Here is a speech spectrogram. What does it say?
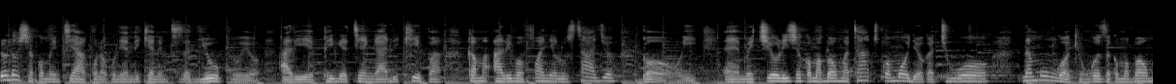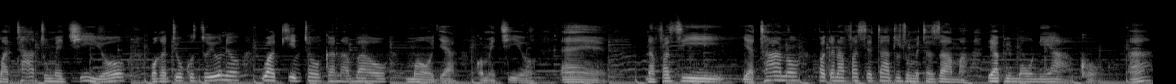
dondosha komenti yako na kuniandikia ni mchezaji yupi huyo aliyepiga chenga hadi kipa kama alivyofanya Lusajo Boy. E, mechi hiyo ilisha kwa mabao matatu kwa moja wakati huo Namungo akiongoza kwa mabao matatu mechi hiyo, wakati huo Coastal Union wakitoka na bao moja kwa mechi hiyo. E, nafasi ya tano mpaka nafasi ya tatu tumetazama. Yapi maoni yako ha?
